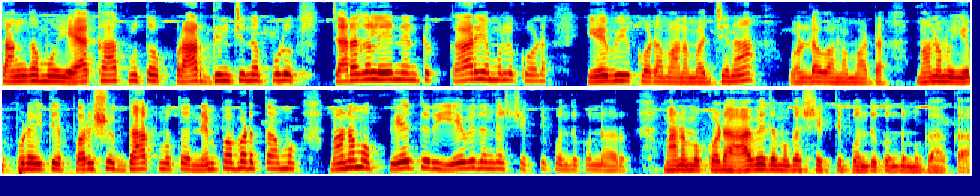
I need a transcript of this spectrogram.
సంఘము ఏకాత్మతో ప్రార్థించినప్పుడు జరగలేనంటూ కార్యములు కూడా ఏవి కూడా మన మధ్యన ఉండవన్నమాట. మనము ఎప్పుడైతే పరిశుద్ధాత్మతో నింపబడతామో మనము పేతురు ఏ విధంగా శక్తి పొందుకున్నారు? మనము కూడా ఆ విధముగా శక్తి పొందుకుందము గాక.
